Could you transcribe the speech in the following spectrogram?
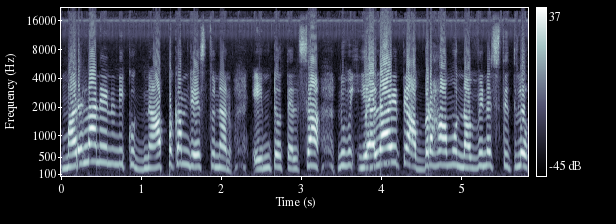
మరలా నేను నీకు జ్ఞాపకం చేస్తున్నాను. ఏమిటో తెలుసా? నువ్వు ఎలా అయితే అబ్రహాము నవ్విన స్థితిలో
